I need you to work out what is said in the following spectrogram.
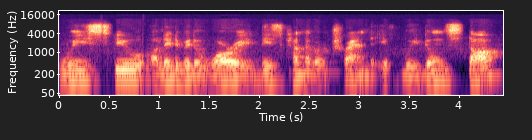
we still a little bit worried this kind of a trend if we don't stop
